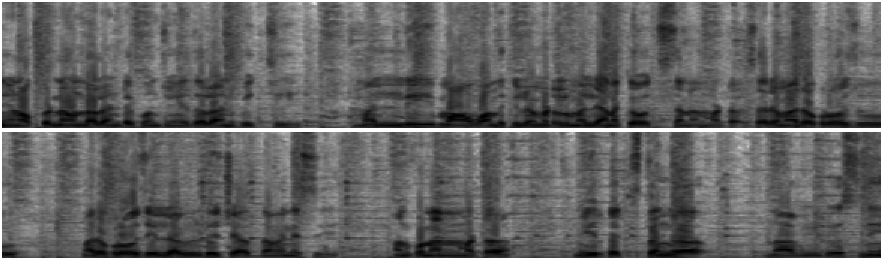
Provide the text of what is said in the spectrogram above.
నేను ఒక్కడనే ఉండాలంటే కొంచెం ఏదోలా అనిపించి మళ్ళీ మా వంద కిలోమీటర్లు మళ్ళీ వెనక్కి వచ్చేసాను అనమాట సరే మరొక రోజు మరొక రోజు వెళ్ళి ఆ వీడియో చేద్దాం అనేసి అనుకున్నాను అనమాట మీరు ఖచ్చితంగా నా వీడియోస్ని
